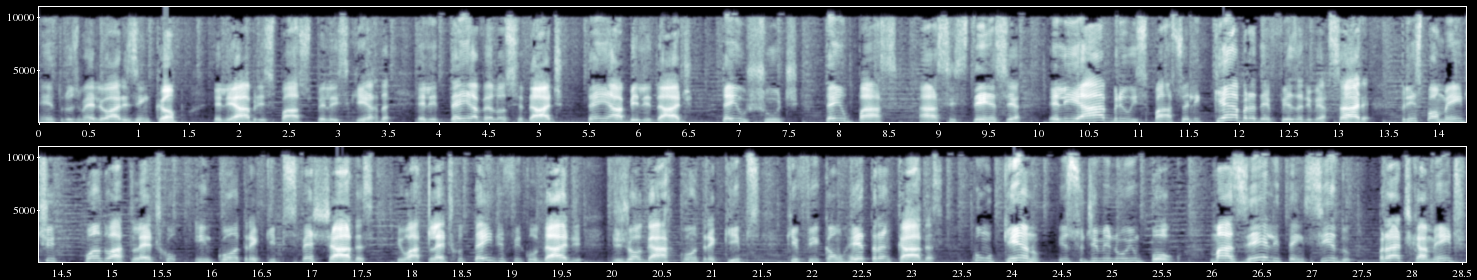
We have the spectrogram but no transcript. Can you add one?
entre os melhores em campo ele abre espaço pela esquerda, ele tem a velocidade, tem a habilidade, tem o chute, tem o passe, a assistência, ele abre o espaço, ele quebra a defesa adversária, principalmente quando o Atlético encontra equipes fechadas. E o Atlético tem dificuldade de jogar contra equipes que ficam retrancadas. Com o Keno, isso diminui um pouco, mas ele tem sido praticamente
